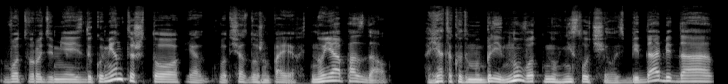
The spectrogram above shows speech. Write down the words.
Вот вроде у меня есть документы, что я вот сейчас должен поехать, но я опоздал. А я такой думаю, блин, ну вот, ну не случилось. Беда, беда,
